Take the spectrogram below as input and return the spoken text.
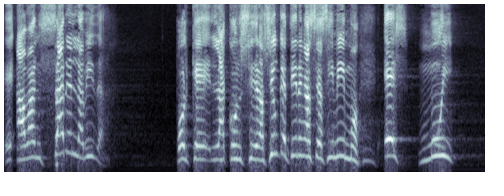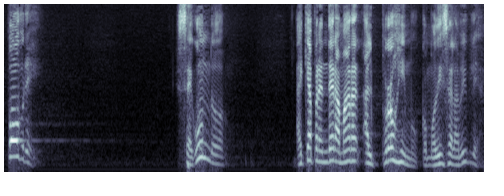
eh, avanzar en la vida. Porque la consideración que tienen hacia sí mismo es muy pobre. Segundo, hay que aprender a amar al prójimo, como dice la Biblia.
